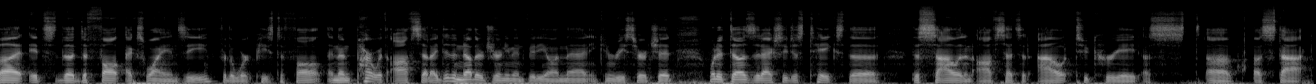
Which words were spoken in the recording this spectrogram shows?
but it's the default X, Y, and Z for the workpiece default. And then part with offset, I did another journeyman video on that. You can research it. What it does, it actually just takes the, the solid and offsets it out to create a, uh, a stock.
